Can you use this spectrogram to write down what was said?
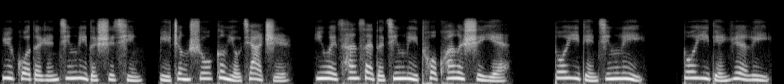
遇过的人经历的事情，比证书更有价值。因为参赛的经历拓宽了视野，多一点经历，多一点阅历，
